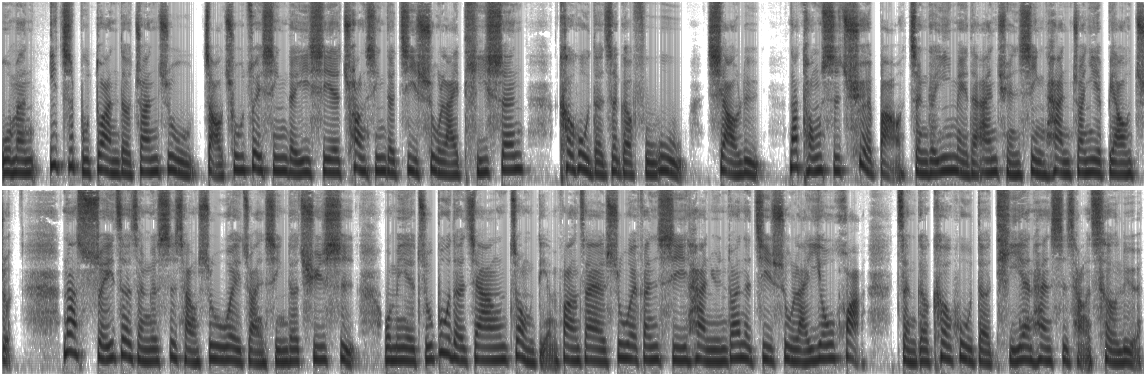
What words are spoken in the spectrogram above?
我们一直不断的专注找出最新的一些创新的技术，来提升客户的这个服务效率。那同时确保整个医美的安全性和专业标准。那随着整个市场数位转型的趋势，我们也逐步的将重点放在数位分析和云端的技术来优化整个客户的体验和市场策略。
